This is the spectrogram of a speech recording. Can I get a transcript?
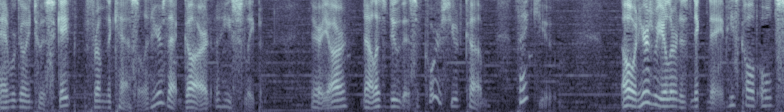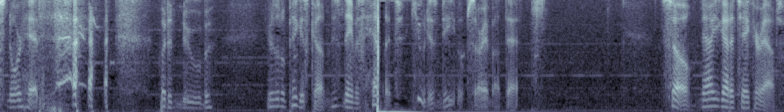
and we're going to escape from the castle. And here's that guard. Oh, he's sleeping. There you are. Now let's do this. Of course you'd come. Thank you. Oh, and here's where you learn his nickname. He's called Old Snorehead. what a noob. Your little pig has come. His name is Hamlet. Cute, isn't he? Oops, sorry about that. So, now you gotta take her out.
